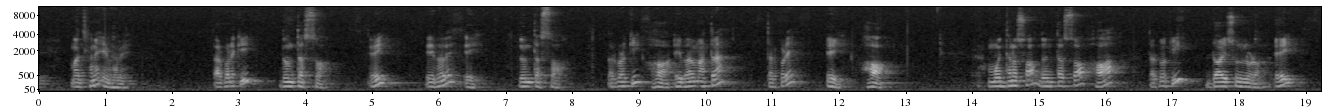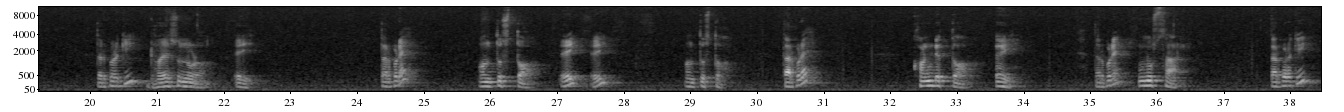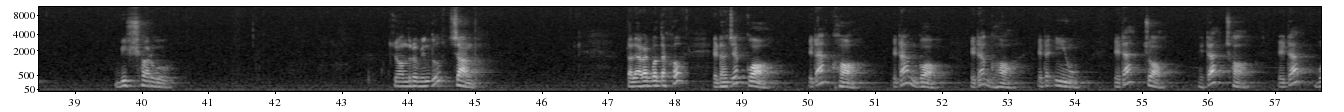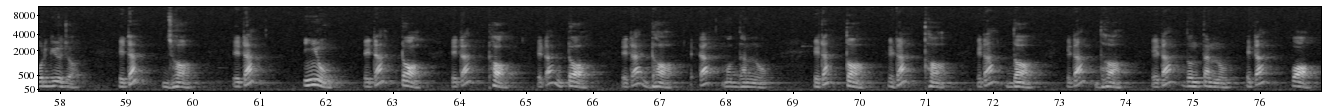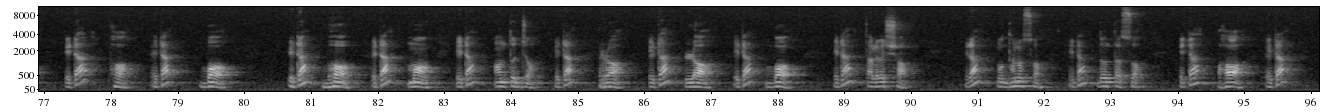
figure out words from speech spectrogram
মাঝখানে এইভাবে। তারপরে কি? দন্তাস এই, এইভাবে এই দন্তাস তারপরে কি? হ। এইভাবে মাত্রা। তারপরে এই, হ। মধ্যাহ্ন স দন্তাস হ তারপর কি ডয় শূন্য র এই তারপরে কি ঢয় শূন্য র এই তারপরে অন্তস্থ এই এই অন্তস্থ তারপরে খণ্ডেত্ব এই তারপরে অনুসার তারপরে কি বিসর্গ চন্দ্রবিন্দু চাঁদ। তাহলে আরেকবার দেখো। এটা হচ্ছে ক। এটা খ। এটা গ। এটা ঘ। এটা ইউ। এটা চ। এটা ছ। এটা বর্গীয় জ। এটা ঝ। এটা ইউ। এটা ট। এটা ঠ। এটা ড। এটা ঢ। এটা মধ্যাহ্ন। এটা ত। এটা থ। এটা দ। এটা ধ, এটা দন্তান্ন, এটা প, এটা ফ, এটা ব, এটা ভ, এটা ম, এটা অন্তর্জ এটা র, এটা ল, এটা ব, এটা তালবের স এটা মধ্যাহ্ন স এটা দন্ত স এটা হ, এটা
